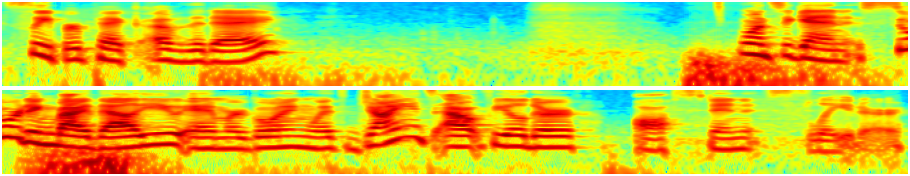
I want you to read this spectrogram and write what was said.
sleeper pick of the day. Once again, sorting by value, and we're going with Giants outfielder Austin Slater.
